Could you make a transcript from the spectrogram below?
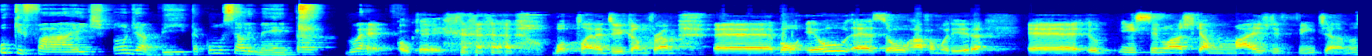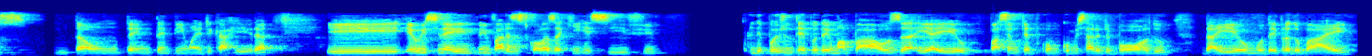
O que faz? Onde habita? Como se alimenta? Go ahead. Ok. What planet do you come from? É, bom, eu é, sou o Rafa Moreira. É, eu ensino acho que há mais de 20 anos. Então, tem um tempinho aí de carreira. E eu ensinei em várias escolas aqui em Recife. Depois de um tempo eu dei uma pausa e aí eu passei um tempo como comissário de bordo. Daí eu mudei para Dubai.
